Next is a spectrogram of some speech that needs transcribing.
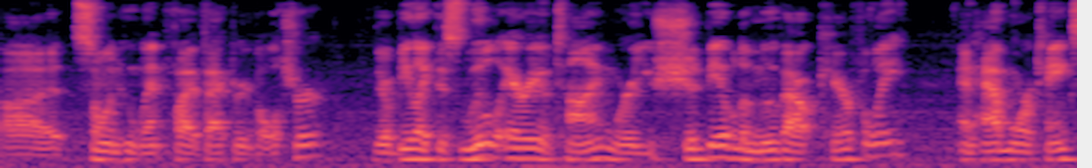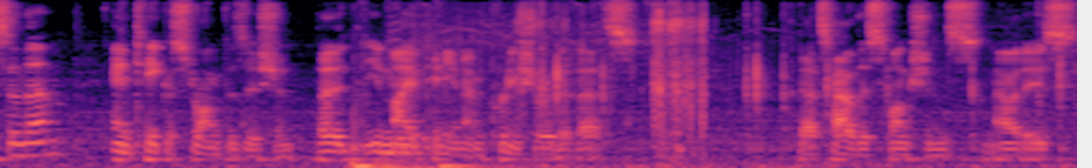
uh, someone who went five factory vulture there'll be like this little area of time where you should be able to move out carefully and have more tanks in them and take a strong position. But in my opinion, I'm pretty sure that that's that's how this functions nowadays.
